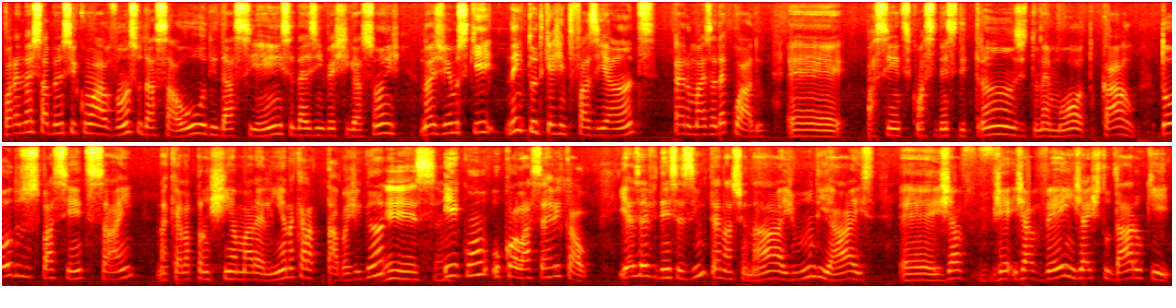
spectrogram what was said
Porém, nós sabemos que com o avanço da saúde, da ciência, das investigações, nós vimos que nem tudo que a gente fazia antes era o mais adequado. É, pacientes com acidentes de trânsito, né, moto, carro, todos os pacientes saem naquela pranchinha amarelinha, naquela tábua gigante Isso. e com o colar cervical. E as evidências internacionais, mundiais, é, já, já veem, já estudaram que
